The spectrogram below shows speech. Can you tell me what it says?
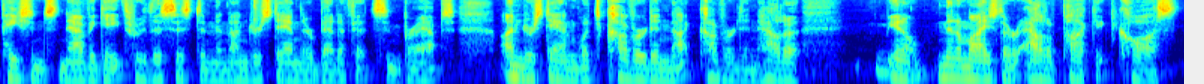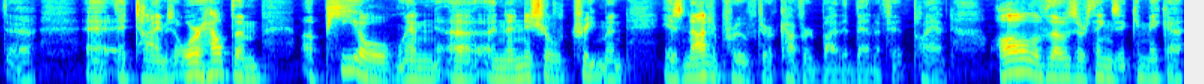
patients navigate through the system and understand their benefits and perhaps understand what's covered and not covered and how to, you know, minimize their out-of-pocket cost uh, at times, or help them appeal when uh, an initial treatment is not approved or covered by the benefit plan. All of those are things that can make a,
